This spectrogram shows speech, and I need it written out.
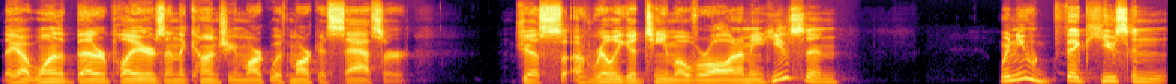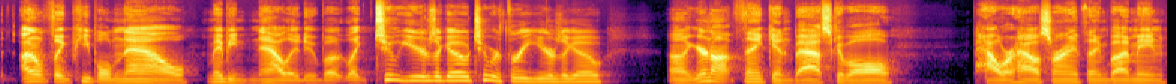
they got one of the better players in the country, Mark with Marcus Sasser. Just a really good team overall. And I mean, Houston, when you think Houston, I don't think people now, maybe now they do, but like two years ago, two or three years ago, uh, you're not thinking basketball powerhouse or anything. But I mean,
